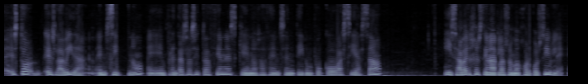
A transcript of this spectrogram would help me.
esto es la vida en sí, ¿no? Eh, enfrentarse a situaciones que nos hacen sentir un poco así asá y saber gestionarlas lo mejor posible.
